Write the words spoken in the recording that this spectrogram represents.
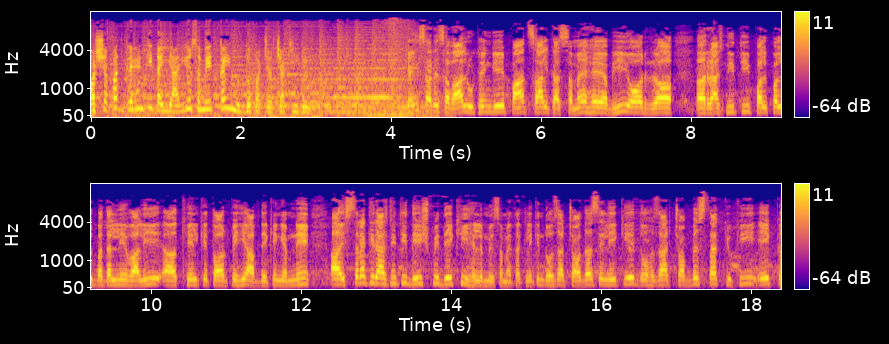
और शपथ ग्रहण की तैयारियों समेत कई मुद्दों पर चर्चा की गई। कई सारे सवाल उठेंगे। पाँच साल का समय है अभी और राजनीति पल पल बदलने वाली खेल के तौर पे ही आप देखेंगे। हमने इस तरह की राजनीति देश में देखी है लंबे समय तक लेकिन 2014 से लेके 2024 तक क्योंकि एक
